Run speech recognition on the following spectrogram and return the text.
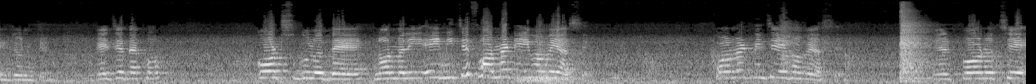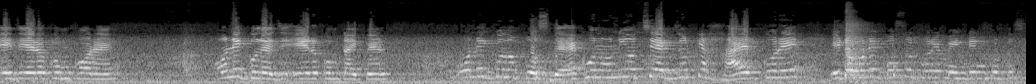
একজনকে। এই যে দেখো কোটসগুলো দেয় নর্মালি এই নিচে ফরম্যাট এইভাবেই আছে। ফরম্যাট নিচে এইভাবে আছে। এরপর হচ্ছে এই যে এরকম করে, অনেকগুলো যে এরকম টাইপের অনেকগুলো পোস্ট দেয়। এখন উনি হচ্ছে একজনকে হায়ার করে, এটা অনেক বছর ধরে মেনটেন করতেছে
